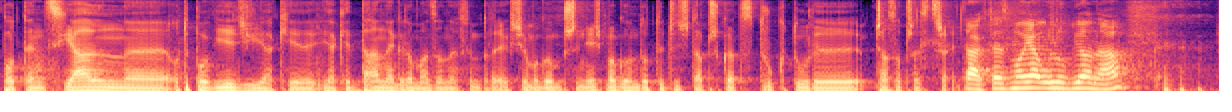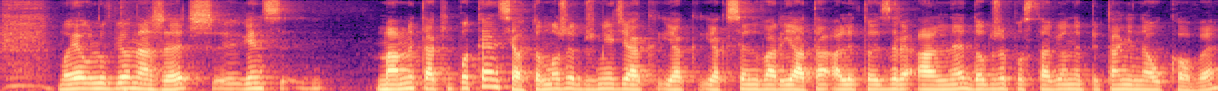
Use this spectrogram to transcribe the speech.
potencjalne odpowiedzi, jakie, jakie dane gromadzone w tym projekcie mogą przynieść, mogą dotyczyć na przykład struktury czasoprzestrzeni. Tak, to jest moja ulubiona, moja ulubiona rzecz, więc mamy taki potencjał. To może brzmieć jak, jak, jak sen wariata, ale to jest realne, dobrze postawione pytanie naukowe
